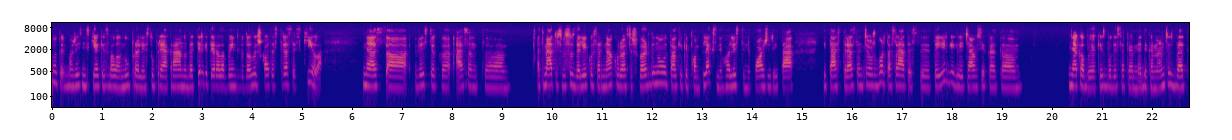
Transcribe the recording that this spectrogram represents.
nu taip, mažesnis kiekis valandų praleistų prie ekranų, bet irgi tai yra labai individualu, iš ko tas stresas kyla. Nes a, vis tik esant a, atmetus visus dalykus ar ne, kuriuos išvardinau, tokį kaip kompleksinį, holistinį požiūrį į tą į tą stresą, čia užburtas ratas, tai irgi greičiausiai, kad nekalbu jokiais būdais apie medikamentus, bet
